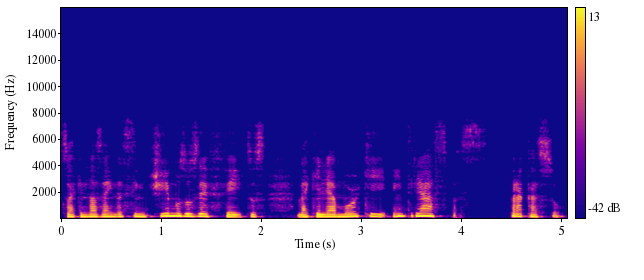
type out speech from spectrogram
só que nós ainda sentimos os efeitos daquele amor que, entre aspas, fracassou.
